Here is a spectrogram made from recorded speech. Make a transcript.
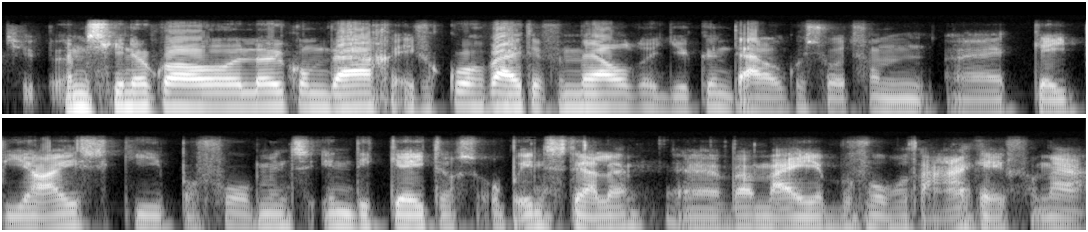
Super. En misschien ook wel leuk om daar even kort bij te vermelden. Je kunt daar ook een soort van uh, KPI's, Key Performance Indicators, op instellen. Uh, waarmee je bijvoorbeeld aangeeft van, nou,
